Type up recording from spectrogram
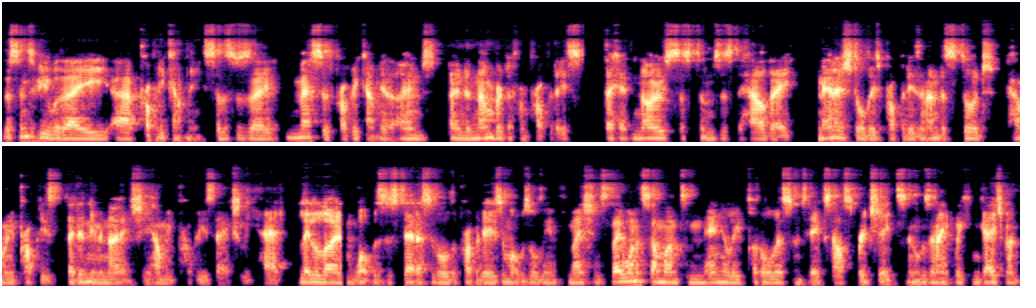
this interview with a uh, property company. So this was a massive property company that owned owned a number of different properties. They had no systems as to how they managed all these properties and understood how many properties they didn't even know actually how many properties they actually had, let alone what was the status of all the properties and what was all the information. So they wanted someone to manually put all this into Excel spreadsheets and it was an eight week engagement.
